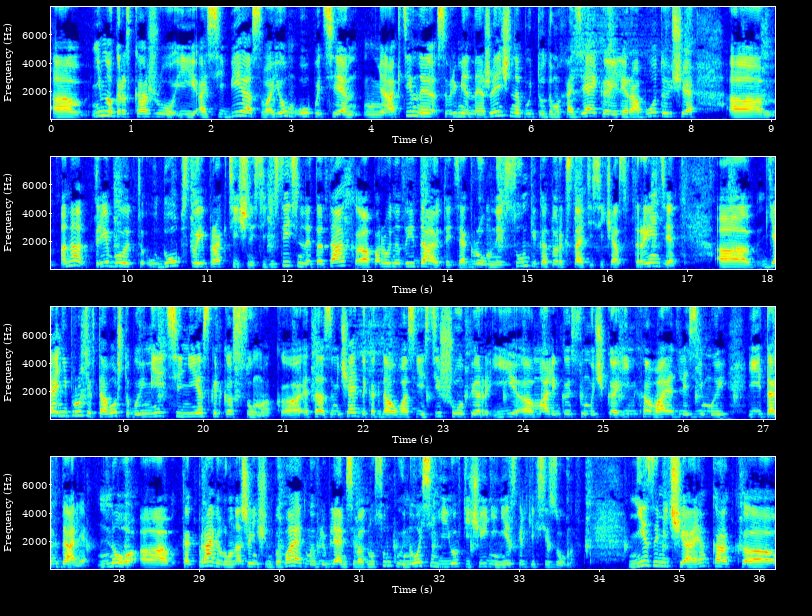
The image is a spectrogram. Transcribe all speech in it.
Э, немного расскажу и о себе, о своем опыте. Активная современная женщина, будь то домохозяйка или работающая, э, она требует удобства и практичности. Действительно, это так. Порой надоедают эти огромные сумки, которые, кстати, сейчас в тренде. А, я не против того, чтобы иметь несколько сумок. А, это замечательно, когда у вас есть и шопер, и а, маленькая сумочка, и меховая для зимы, и так далее. Но, как правило, у нас женщин бывает, мы влюбляемся в одну сумку и носим ее в течение нескольких сезонов не замечаем, как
